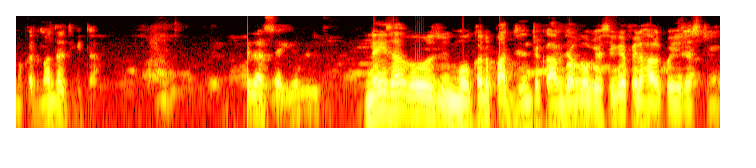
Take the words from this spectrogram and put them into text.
ਮੁਕੱਦਮਾ ਦਰਜ ਕੀਤਾ। ਨਹੀਂ ਸਾਹਿਬ ਉਹ ਮੌਕਾ ਤੋਂ ਭੱਜਣ ਚ ਕਾਮਯਾਬ ਹੋ ਗਏ ਸੀਗੇ ਫਿਲਹਾਲ ਕੋਈ ਅਰੈਸਟ ਨਹੀਂ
